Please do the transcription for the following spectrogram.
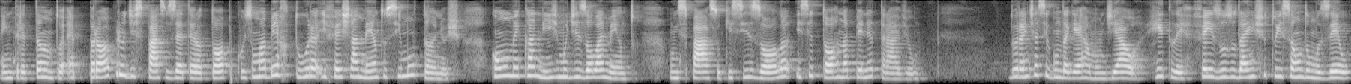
Entretanto, é próprio de espaços heterotópicos uma abertura e fechamento simultâneos, com um mecanismo de isolamento, um espaço que se isola e se torna penetrável. Durante a Segunda Guerra Mundial, Hitler fez uso da instituição do museu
